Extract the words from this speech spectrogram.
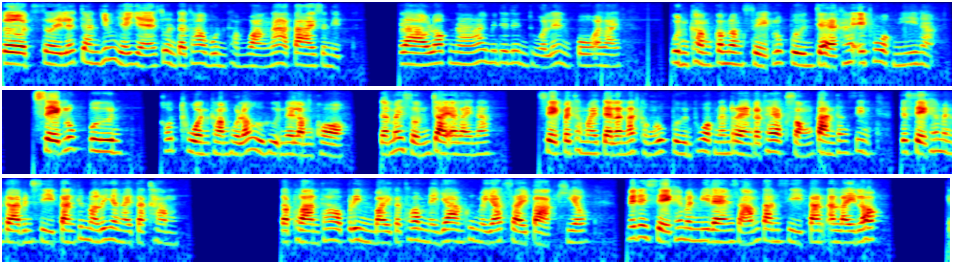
เกิดเสยและจันยิ้มแย่ๆส่วนตาเท่าบุญคำวางหน้าตายสนิท เปล่าล็อกน้าไม่ได้เล่นถั่วเล่นโปอะไร บุญคำกำลังเสกลูกปืนแจกให้ไอ้พวกนี้น่ะ เสกลูกปืนเขาทวนคำหัวเราะหึ่ในลำคอ แต่ไม่สนใจอะไรนะ เสกไปทำไมแต่ละนัดของลูกปืนพวกนั้นแรงกระแทกสองตันทั้งสิ้น จะเสกให้มันกลายเป็นสี่ตันขึ้นมาหรือยังไงตะคำตะพรานเท่าปริ้นใบกระท่อมในย่ามขึ้นมายัดใส่ปากเคี้ยว ไม่ได้เสกให้มันมีแรงสามตันสี่ตันอะไรล็อก แก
